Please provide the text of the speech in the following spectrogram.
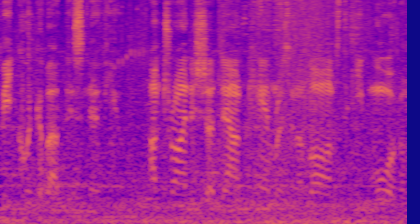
Be quick about this, nephew. I'm trying to shut down cameras and alarms to keep more of them.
